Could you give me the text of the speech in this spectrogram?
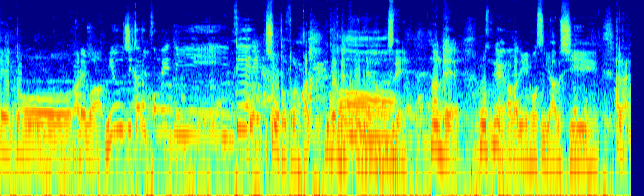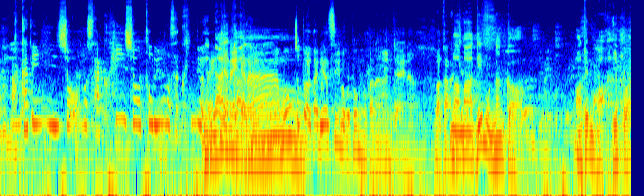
えっとあれはミュージカルコメディで賞を取ったのかな。ゴールデングローブでもうすでになんでもうねアカデミーもうすぐあるしただアカデミー賞の作品賞を取るような作品ではないんじゃないかな。もうちょっと分かりやすい方が取るのかなみたいな分かまあまあでもなんかあでもあやっぱ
